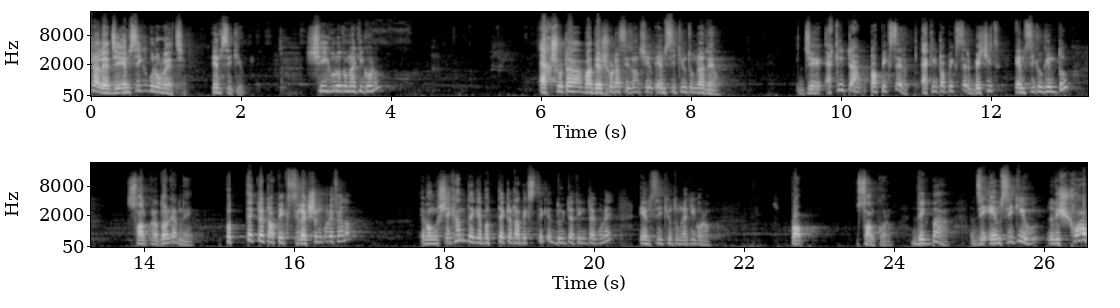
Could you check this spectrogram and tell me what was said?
সালে যে এমসিকিউগুলো রয়েছে এমসিকিউ সেইগুলো তোমরা কি করো? একশোটা বা দেড়শোটা সৃজনশীল এমসিকিউ তোমরা নেও। যে একই টপিক্সের একই টপিক্সের বেশি এমসিকিউ কিন্তু সলভ করার দরকার নেই। প্রত্যেকটা টপিক সিলেকশন করে ফেলো এবং সেখান থেকে প্রত্যেকটা টপিক্স থেকে দুইটা, তিনটা করে এমসিকিউ তোমরা কি করো? সলভ করো। দেখবা যে এমসিকিউ যদি সব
